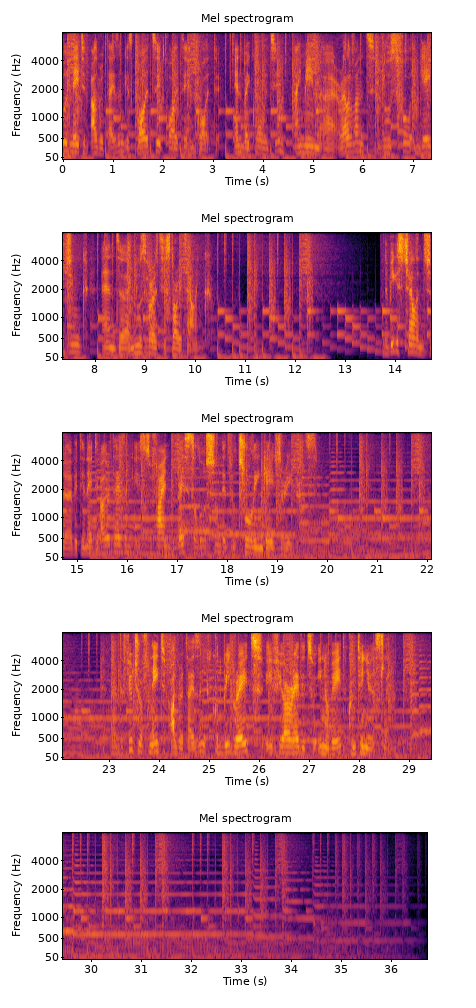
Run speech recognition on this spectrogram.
Good native advertising is quality, quality and quality. And by quality, I mean uh, relevant, useful, engaging and uh, newsworthy storytelling. The biggest challenge uh, within native advertising is to find the best solution that will truly engage the readers. Uh, the future of native advertising could be great if you are ready to innovate continuously.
